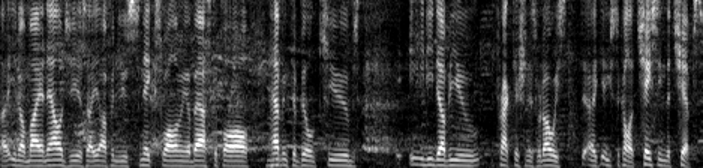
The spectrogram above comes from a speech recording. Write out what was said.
uh, you know, my analogy is I often use snake swallowing a basketball, mm -hmm. having to build cubes. EDW practitioners would always, I used to call it chasing the chips.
